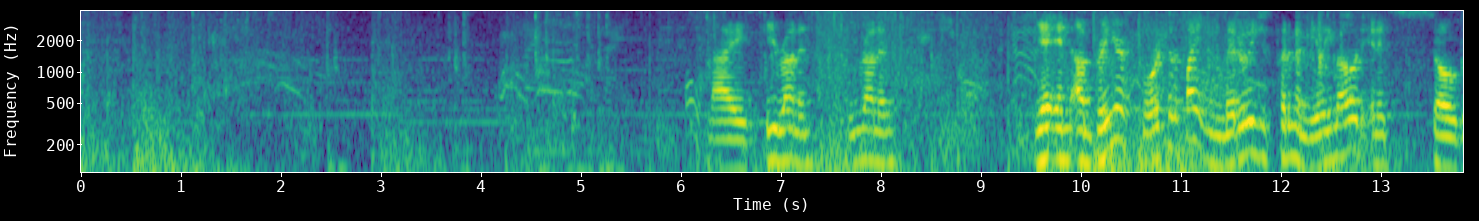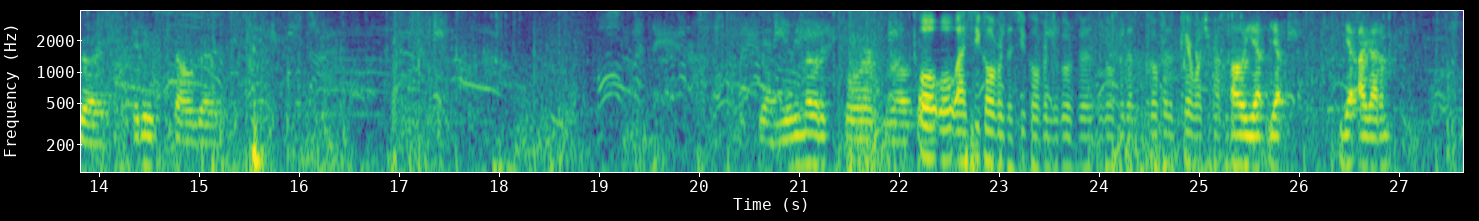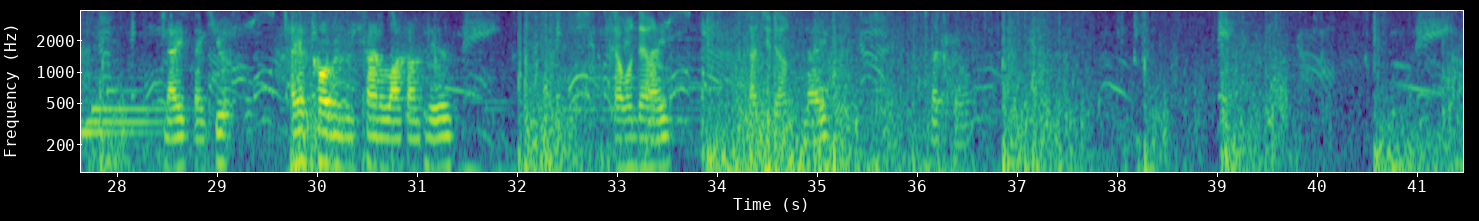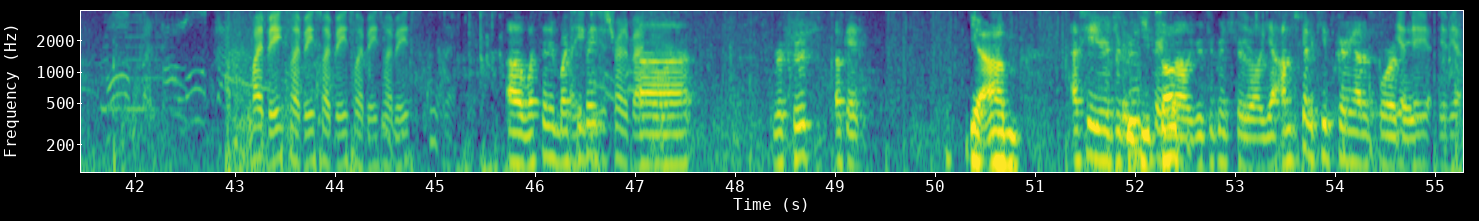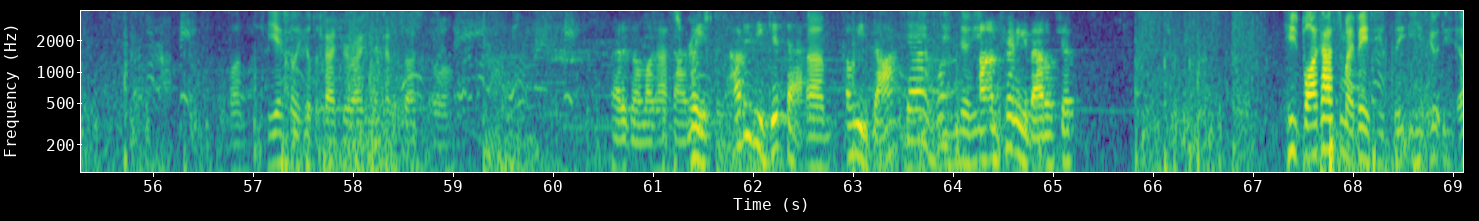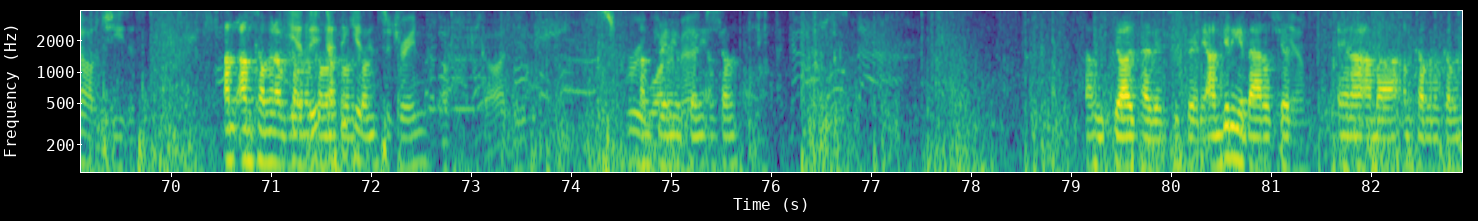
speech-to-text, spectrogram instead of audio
Nice. He running. He running. Yeah, and um, bring your explorer to the fight and literally just put him in melee mode, and it's so good. It is so good. Yeah, melee mode explorer. Oh, oh, I see culverins, I see culverins. We're going for, we're going for them. Go for them. Care watch your Oh, yep, yep. Yep, I got him. Nice, thank you. I have Culver's and trying to lock onto his. Got one down. Nice, Got two down. nice. Let's go. My base, my base, my base, my base, my base. Uh, what's in what's He- your he's base? just trying to backdoor. Uh, recruits? Okay. Yeah, um, Actually, you're So he doing keeps straight up? well. You're doing straight well. Yeah, I'm just gonna keep clearing out his forward Yeah, yeah, base. yeah, yeah, yeah. Hold on. He accidentally killed the factory wagon. That kind of sucks. Oh well. That is unlucky That's time. Wait, how did he get that? Um, oh, he docked that? he- What? he- no, he- I'm training a battleship. He's blockhousing my base. He, he's good. He's, oh Jesus. I'm, I'm coming. I'm coming. Yeah, I'm coming. I I'm think he coming, has I'm insta train. Oh God, dude. Screw coming. I'm water training. I'm training. I'm coming. Oh, he does have instant training. I'm getting a battleship, Yeah. and I- I'm uh, I'm coming. I'm coming.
